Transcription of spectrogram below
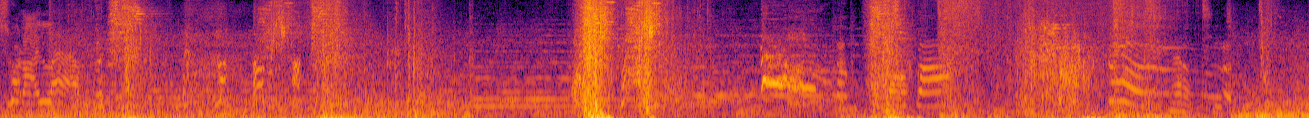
Watch what I laugh. That'll teach you.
